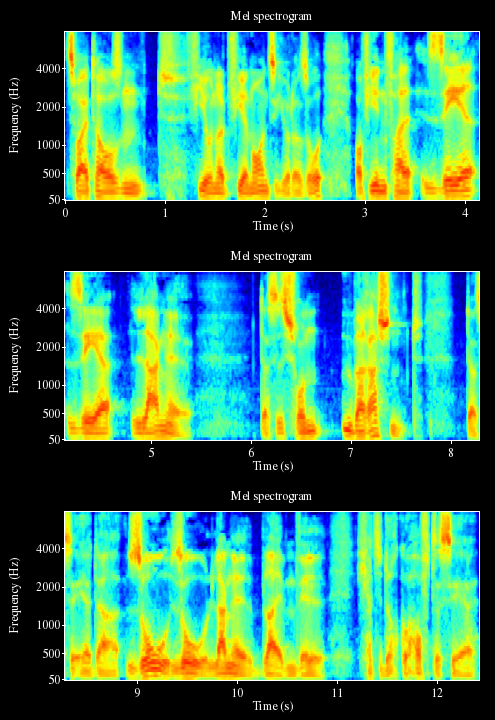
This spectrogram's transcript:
2494 oder so. Auf jeden Fall sehr, sehr lange. Das ist schon überraschend, dass er da so, so lange bleiben will. Ich hatte doch gehofft, dass er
